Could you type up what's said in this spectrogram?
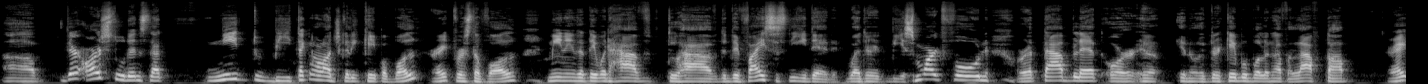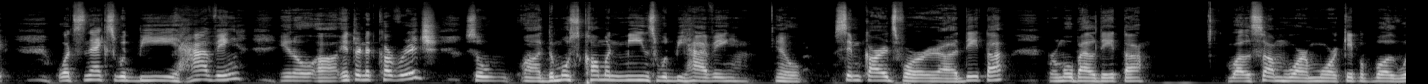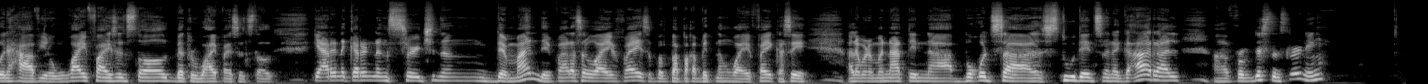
uh, there are students that need to be technologically capable, right? First of all, meaning that they would have to have the devices needed, whether it be a smartphone or a tablet or, uh, you know, if they're capable enough, a laptop, right? What's next would be having, you know, uh, internet coverage. So, uh, the most common means would be having, you know, SIM cards for uh, data, for mobile data. While some who are more capable would have, you know, Wi-Fi's installed, better Wi-Fi's installed. Kaya rin nagkaroon ng surge ng demand eh, para sa Wi-Fi, sa pagpapakabit ng Wi-Fi. Kasi alam mo naman natin na bukod sa students na nag-aaral uh, from distance learning,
